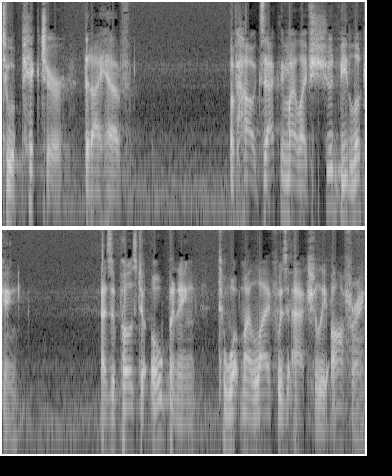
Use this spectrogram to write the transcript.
to a picture that I have of how exactly my life should be looking, as opposed to opening to what my life was actually offering.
